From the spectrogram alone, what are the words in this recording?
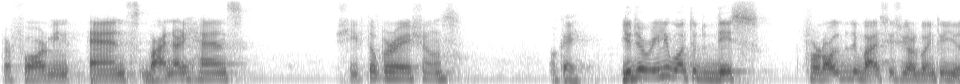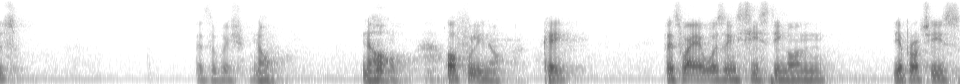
performing hands, binary hands, shift operations. Okay, you do really want to do this for all the devices you are going to use? That's the question. No. No. Hopefully no. Okay? That's why I was insisting on the approach is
